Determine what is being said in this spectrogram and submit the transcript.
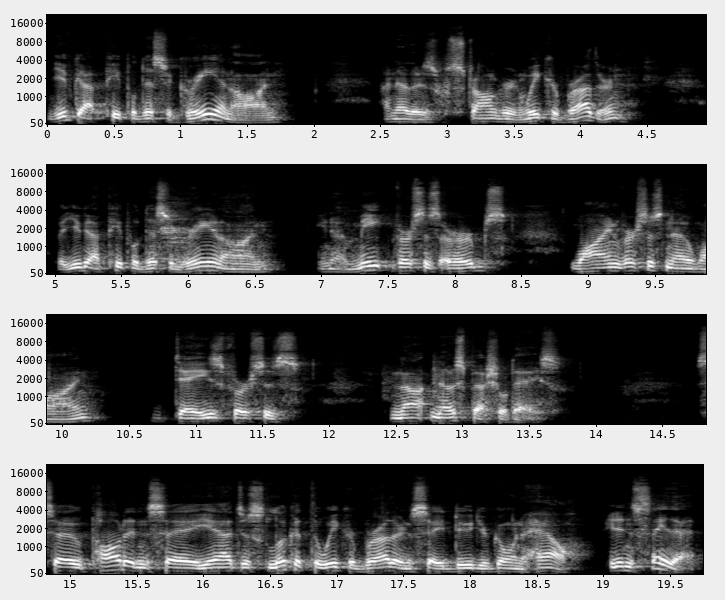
You've got people disagreeing on, I know there's stronger and weaker brethren, but you've got people disagreeing on, you know, meat versus herbs, wine versus no wine, days versus not no special days. So Paul didn't say, yeah, just look at the weaker brother and say, dude, you're going to hell. He didn't say that.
